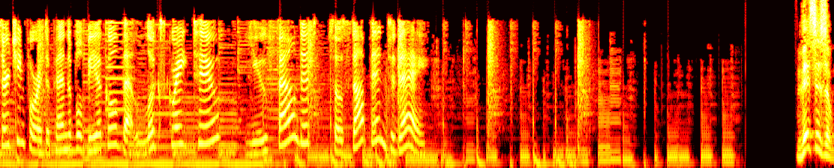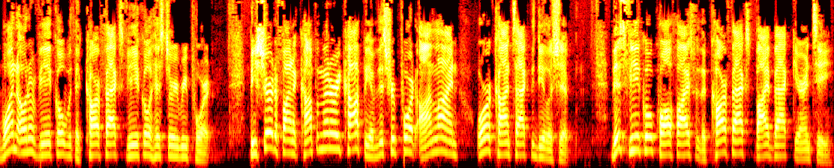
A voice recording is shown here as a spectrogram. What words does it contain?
Searching for a dependable vehicle that looks great too? You found it, so stop in today. This is a one-owner vehicle with a Carfax Vehicle History Report. Be sure to find a complimentary copy of this report online or contact the dealership. This vehicle qualifies for the Carfax Buyback Guarantee.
